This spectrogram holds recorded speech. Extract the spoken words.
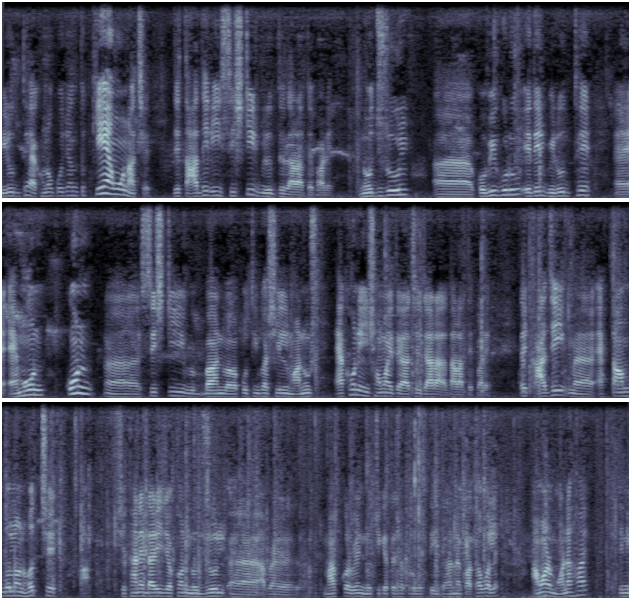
বিরুদ্ধে এখনও পর্যন্ত কে এমন আছে যে তাদের এই সৃষ্টির বিরুদ্ধে দাঁড়াতে পারে? নজরুল কবিগুরু এদের বিরুদ্ধে এমন কোন সৃষ্টিবান বা প্রতিভাশীল মানুষ এখন এই সময়তে আছে যারা দাঁড়াতে পারে? তাই কাজেই একটা আন্দোলন হচ্ছে। সেখানে দাঁড়িয়ে যখন নজরুল আপনার, মাফ করবেন, নচিকেতা চক্রবর্তী এই ধরনের কথা বলে আমার মনে হয় তিনি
